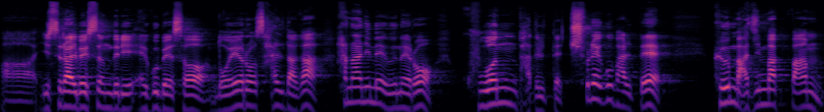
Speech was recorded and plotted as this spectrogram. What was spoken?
어, 이스라엘 백성들이 애굽에서 노예로 살다가 하나님의 은혜로 구원받을 때 출애굽할 때 그 마지막 밤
